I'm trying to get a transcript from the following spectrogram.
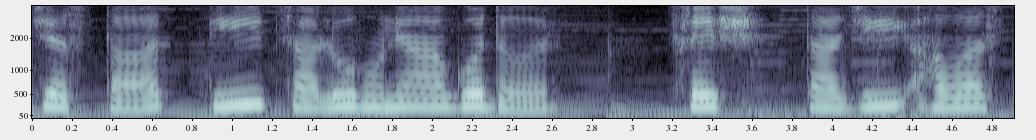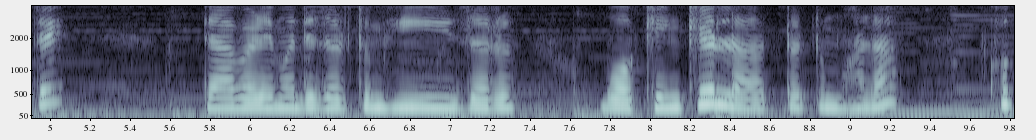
जी असतात ती चालू होण्या अगोदर फ्रेश ताजी हवा असते. त्यावेळेमध्ये जर तुम्ही जर वॉकिंग केलं तर तुम्हाला खूप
